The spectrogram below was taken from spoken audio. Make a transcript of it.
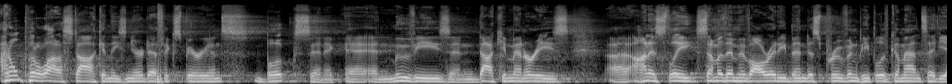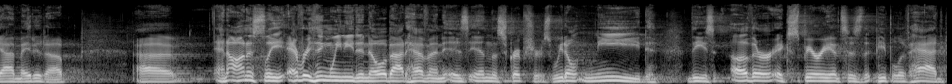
I don't put a lot of stock in these near death experience books and, and movies and documentaries. Uh, honestly, some of them have already been disproven. People have come out and said, Yeah, I made it up. Uh, and honestly, everything we need to know about heaven is in the scriptures. We don't need these other experiences that people have had.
